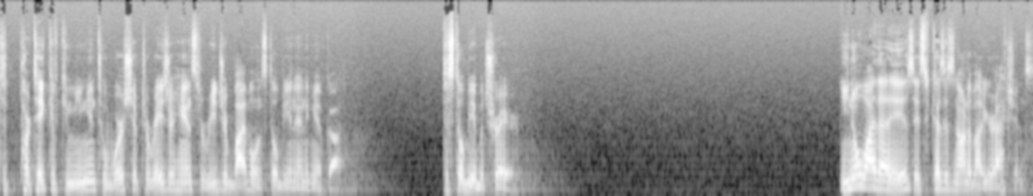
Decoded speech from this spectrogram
to partake of communion, to worship, to raise your hands, to read your Bible, and still be an enemy of God, to still be a betrayer. You know why that is? It's because it's not about your actions.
